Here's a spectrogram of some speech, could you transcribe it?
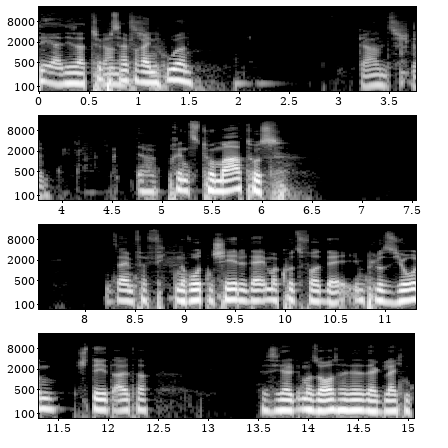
Der, dieser Typ Ganz ist einfach ein. Huren. Ganz schlimm. Der Prinz Tomatus. Mit seinem verfickten roten Schädel, der immer kurz vor der Implosion steht, Alter. Das sieht halt immer so aus, als hätte er gleich einen,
